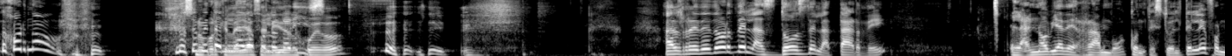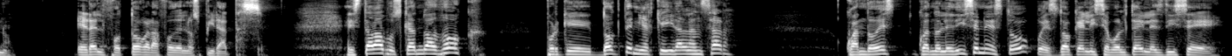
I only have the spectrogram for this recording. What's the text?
Mejor no. No se no metan nada por la salido el nariz. juego. Alrededor de las 2 de la tarde, la novia de Rambo contestó el teléfono. Era el fotógrafo de los piratas. Estaba buscando a Doc, porque Doc tenía que ir a lanzar. Cuando, es, cuando le dicen esto, pues Doc Ellis se voltea y les dice,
